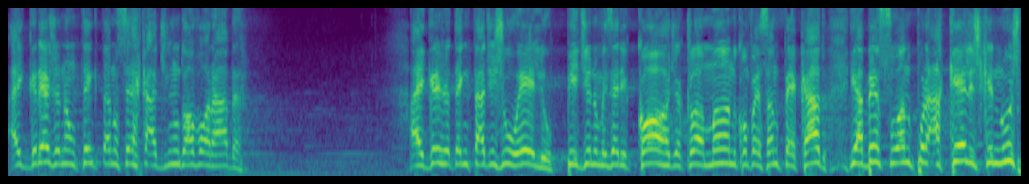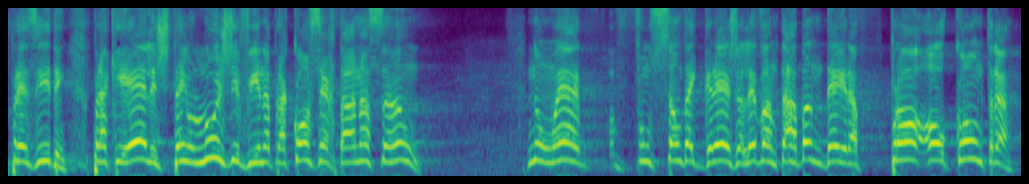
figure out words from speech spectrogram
A igreja não tem que estar no cercadinho do alvorada. A igreja tem que estar de joelho, pedindo misericórdia, clamando, confessando pecado e abençoando por aqueles que nos presidem, para que eles tenham luz divina para consertar a nação. Não é função da igreja levantar bandeira pró ou contra.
